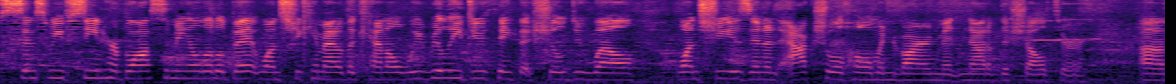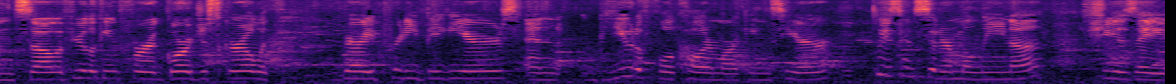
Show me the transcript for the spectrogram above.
since we've seen her blossoming a little bit once she came out of the kennel, we really do think that she'll do well once she is in an actual home environment and out of the shelter. Um, so if you're looking for a gorgeous girl with very pretty big ears and beautiful color markings here. Please consider Melina. She is a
